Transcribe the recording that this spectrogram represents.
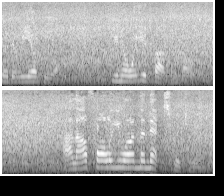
You're the real deal. You know what you're talking about. And I'll follow you on the next retreat.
